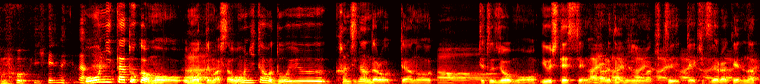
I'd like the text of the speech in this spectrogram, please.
なんとも言えねえな。大仁田とかも思ってました。大仁田はどういう感じなんだろうってあの鉄条網有刺鉄線が体にはいはいはい巻きついて傷だらけになっは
